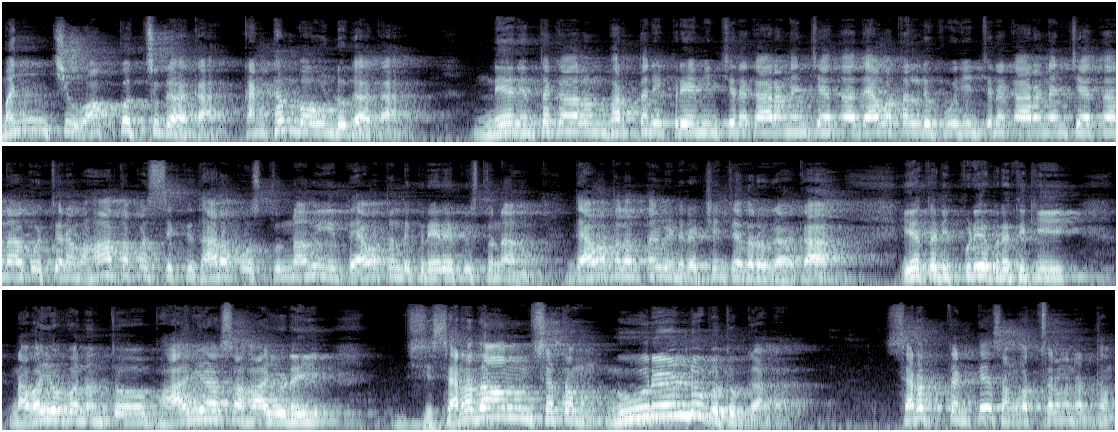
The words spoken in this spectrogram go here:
మంచి వాక్కొచ్చుగాక కంఠం బాగుండుగాక నేను ఇంతకాలం భర్తని ప్రేమించిన కారణం చేత దేవతల్ని పూజించిన కారణం చేత నాకు వచ్చిన మహాతపశక్తి ధారపోస్తున్నాను ఈ దేవతల్ని ప్రేరేపిస్తున్నాను. దేవతలంతా వీడిని రక్షించెదరుగాక. ఇతడు ఇప్పుడే బ్రతికి నవయౌవనంతో భార్యా సహాయుడై శరదాం శతం నూరేళ్ళు బతుక్కాక శరత్ అంటే సంవత్సరం అని అర్థం.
